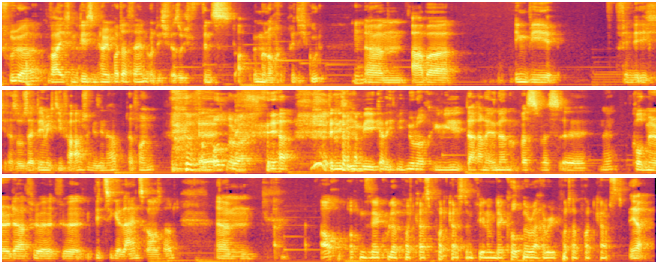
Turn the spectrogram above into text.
früher war ich ein riesen Harry Potter Fan und ich, also ich finde es immer noch richtig gut, Mhm. ähm, aber irgendwie finde ich, also seitdem ich die Verarsche gesehen habe davon, Von äh, Cold Mirror. ja, finde ich irgendwie, kann ich mich nur noch irgendwie daran erinnern und was, was äh, ne, Cold Mirror da für, für witzige Lines raushaut. Ähm, Auch, auch ein sehr cooler Podcast, Podcast-Empfehlung, der Cold Mirror Harry Potter Podcast. ja,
